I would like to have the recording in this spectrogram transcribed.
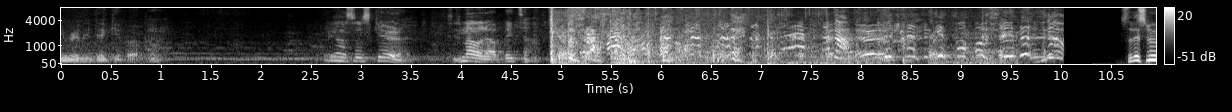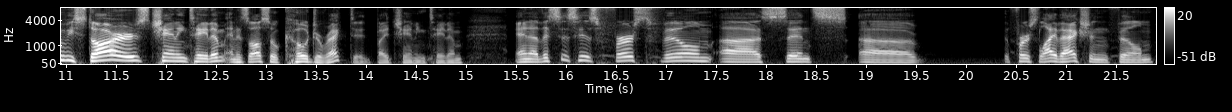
You really did give up, huh? What are y'all so scared of? She's mellowed out big time. So this movie stars Channing Tatum and is also co-directed by Channing Tatum, and uh, this is his first film uh, since uh, first live action film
